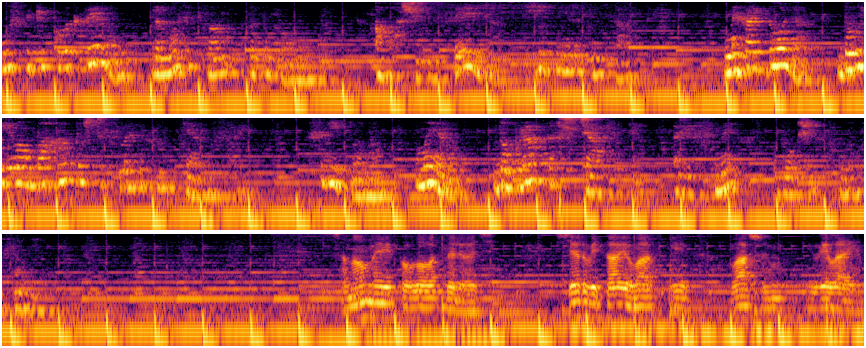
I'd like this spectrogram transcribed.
успіхи колективу приносять вам задоволення, а ваші зусилля гідні результати. Нехай доля дарує вам багато щасливих миттєвостей, світла вам, миру, добра та щастя, рясних Благословень. Шановний Павло Васильович, щиро вітаю вас із вашим ювілеєм.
